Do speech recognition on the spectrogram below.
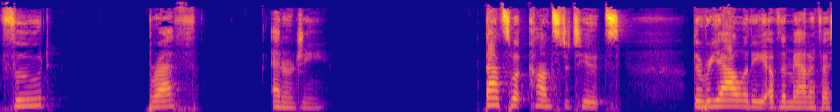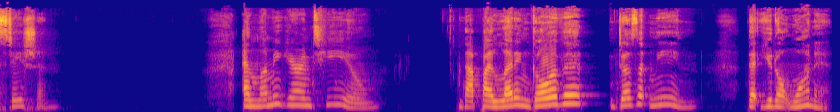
food, breath, energy. That's what constitutes the reality of the manifestation. And let me guarantee you that by letting go of it doesn't mean that you don't want it.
